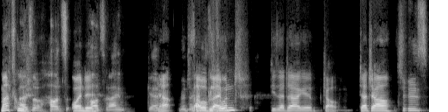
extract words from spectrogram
Macht's gut. Also, haut's, Freunde. haut's rein. Gell? Ja. Wünsche Sauber euch- bleiben. gesund dieser Tage. Ciao. Ciao, ciao. Tschüss.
